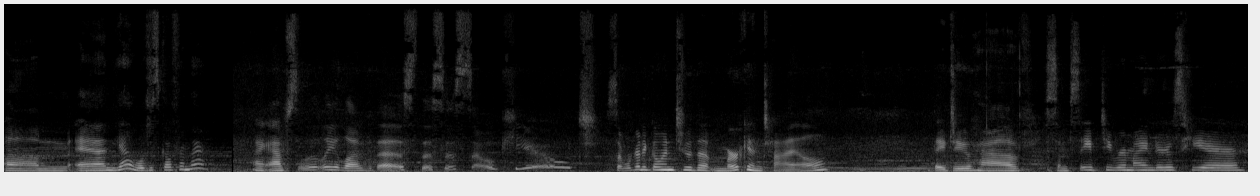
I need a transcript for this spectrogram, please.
Um, and yeah, we'll just go from there. I absolutely love this. This is so cute. So we're gonna go into the mercantile. They do have some safety reminders here.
